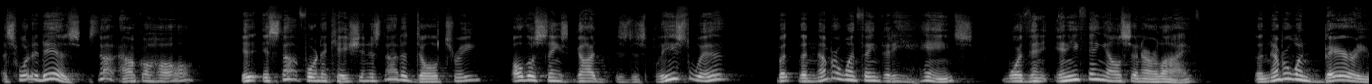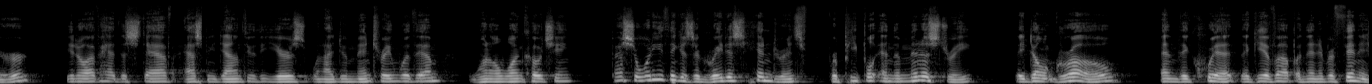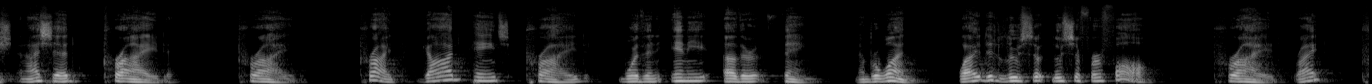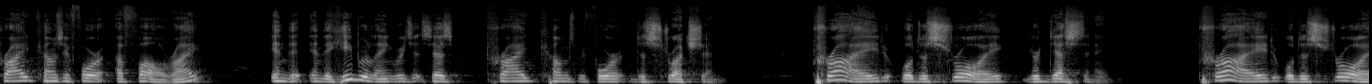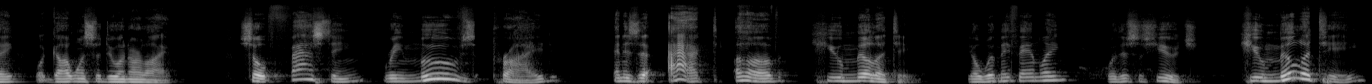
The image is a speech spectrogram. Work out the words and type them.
That's what it is. It's not alcohol. It, it's not fornication. It's not adultery. All those things God is displeased with. But the number one thing that He hates more than anything else in our life, the number one barrier, you know, I've had the staff ask me down through the years when I do mentoring with them, one on one coaching, Pastor, what do you think is the greatest hindrance for people in the ministry? They don't grow and they quit, they give up, and they never finish. And I said, pride. Pride. Pride. God hates pride more than any other thing. Number one, why did Lucifer fall? Pride, right? Pride comes before a fall, right? In the, in the Hebrew language, it says pride comes before destruction. Pride will destroy your destiny. Pride will destroy what God wants to do in our life. So, fasting removes pride and is an act of humility. Y'all with me, family? Well, this is huge. Humility.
